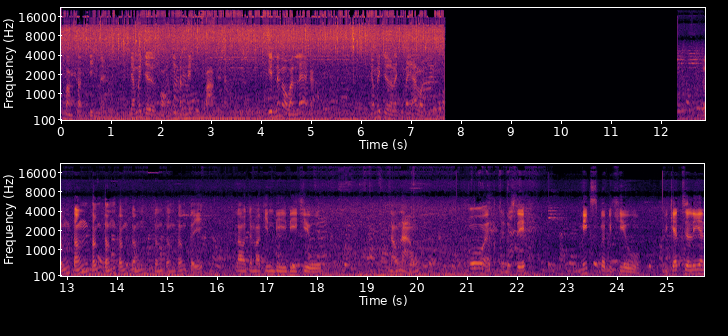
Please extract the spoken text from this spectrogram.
ด้วยความสัตย์จริงเลย ยังไม่เจอของที่มันไม่ถูกปากเลยนะ กินตั้งแต่วันแรกอะ่ะ ยังไม่เจออะไรที่ไม่อร่อยเลยตึงตึงตึงตึงตึงตึงตึงตึงตึงตีเราจะมากิน BBQ หนาวหนาวโอ้ยเดี๋ยวดูสิ Mix Barbecue Vegetarian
